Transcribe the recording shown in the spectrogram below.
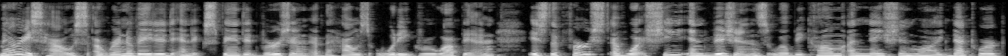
Mary's House, a renovated and expanded version of the house Woody grew up in, is the first of what she envisions will become a nationwide network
